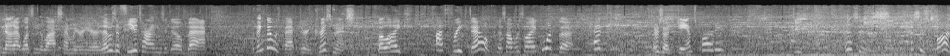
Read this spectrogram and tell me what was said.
No, that wasn't the last time we were here. That was a few times ago back. I think that was back during Christmas. But like, I freaked out because I was like, what the heck? There's a dance party? Dude, this is, this is fun.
